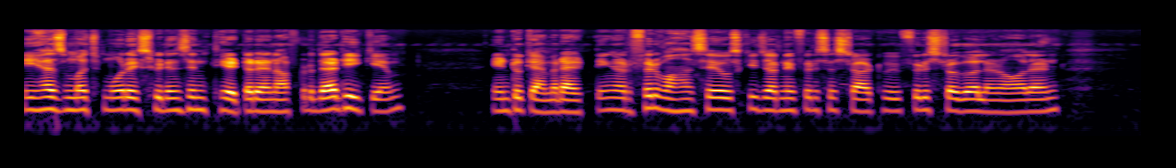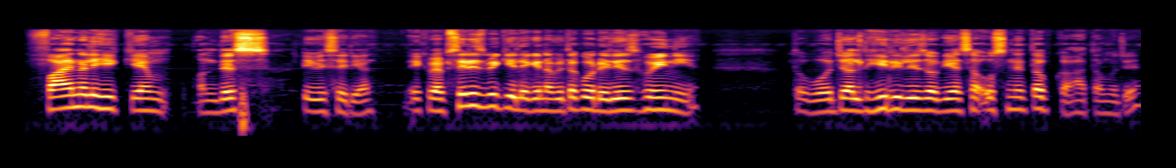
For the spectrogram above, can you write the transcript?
he has much more experience in theatre and after that he came into camera acting और फिर वहाँ से उसकी जर्नी फिर से स्टार्ट हुई फिर struggle and all and finally he came on this T V serial एक वेब सीरीज़ भी की लेकिन अभी तक वो रिलीज़ हुई नहीं है। तो वो जल्द ही रिलीज़ होगी ऐसा उसने तब कहा था मुझे।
